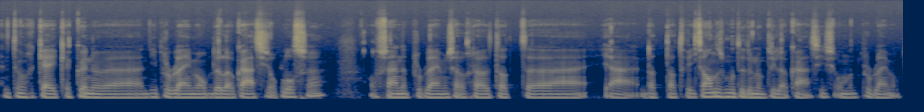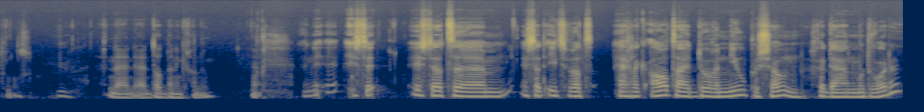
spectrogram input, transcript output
En toen gekeken, kunnen we die problemen op de locaties oplossen? Of zijn de problemen zo groot dat, eh, ja, dat, dat we iets anders moeten doen op die locaties om het probleem op te lossen? Hm. En eh, dat ben ik gaan doen. En Is, de, is, dat, ehm, is dat iets wat eigenlijk altijd door een nieuw persoon gedaan moet worden?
